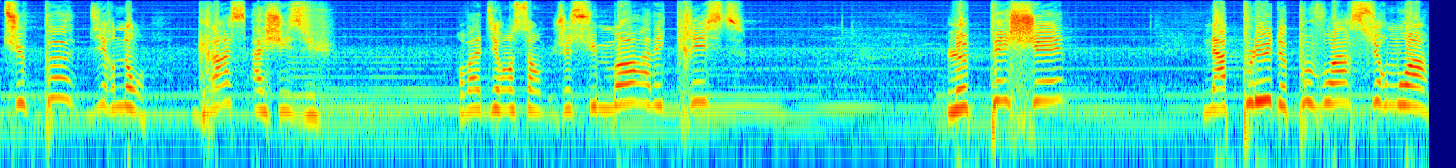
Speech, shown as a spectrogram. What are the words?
Tu peux dire non grâce à Jésus. On va dire ensemble, je suis mort avec Christ. Le péché n'a plus de pouvoir sur moi.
